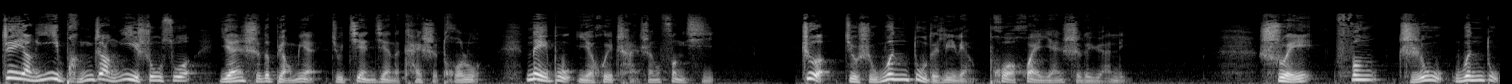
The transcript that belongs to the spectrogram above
这样一膨胀一收缩，岩石的表面就渐渐的开始脱落。内部也会产生缝隙，这就是温度的力量破坏岩石的原理。水、风、植物、温度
